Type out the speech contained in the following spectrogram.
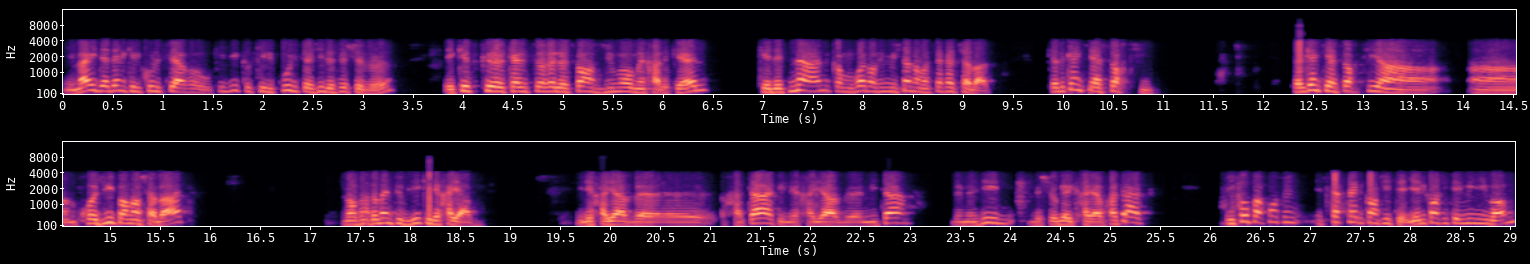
Qui dit que qu'il coule, il s'agit de ses cheveux. Et qu'est-ce que, quel serait le sens du mot mechalkel? Kedetnan, comme on voit dans une Mishnah dans Shabbat. Quelqu'un qui a sorti, quelqu'un qui a sorti un, un produit pendant Shabbat, dans un domaine public, il est chayav. Il est chayav euh, khatat, il est chayav euh, mita, le mezid, le shogeg chayav khatat. Il faut par contre une, certaine quantité. Il y a une quantité minimum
